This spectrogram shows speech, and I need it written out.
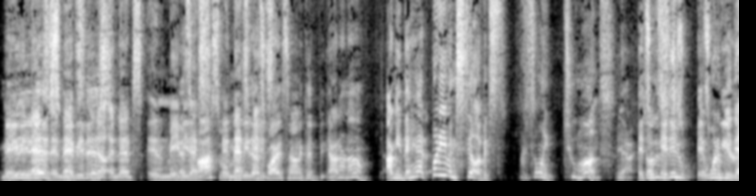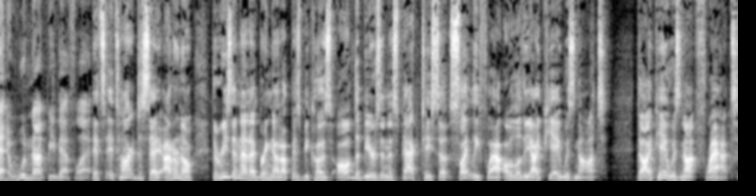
maybe and it that's- and maybe it is. you know, and that's and maybe it's that's possible. and maybe that's, it's- why it's not a good. Be- I don't know. I mean they had But even still, if it's it's only two months, yeah it's so it is too, it wouldn't weird. be that it would not be that flat. It's it's hard to say. I don't know. The reason that I bring that up is because all of the beers in this pack taste uh, slightly flat, although the IPA was not. The IPA was not flat.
